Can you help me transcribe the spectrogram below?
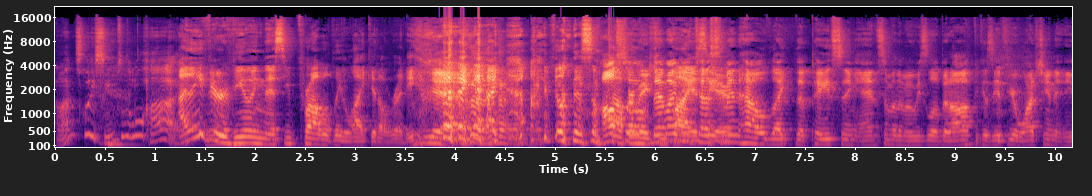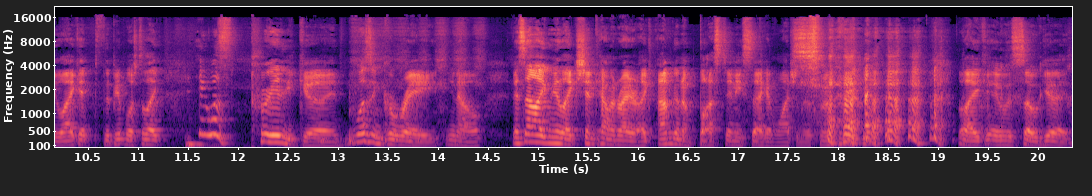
Honestly, seems a little high. I think if you're reviewing this, you probably like it already. Yeah. I, I feel like there's some Also, that might be a testament here. how like the pacing and some of the movies a little bit off because if you're watching it and you like it, the people are still like, it was pretty good. It wasn't great, you know. It's not like me like Shin Kamen Rider, like I'm gonna bust any second watching this movie. like it was so good.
